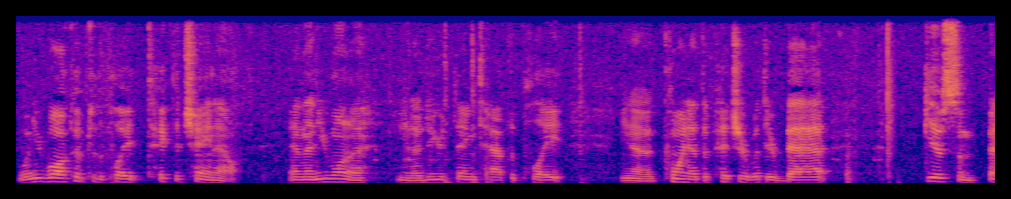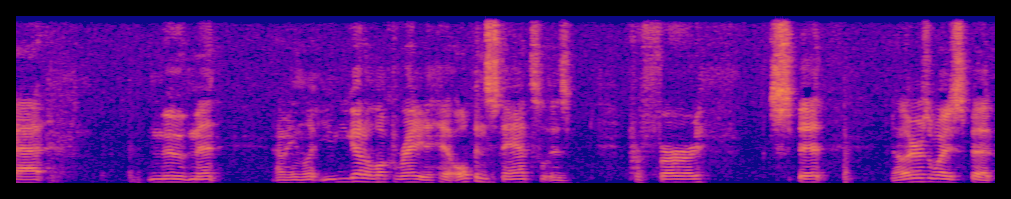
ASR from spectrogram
when you walk up to the plate, take the chain out. And then you want to, you know, do your thing, tap the plate, you know, point at the pitcher with your bat, give some bat movement. I mean, you, you got to look ready to hit. Open stance is preferred. Spit. Now, there's a way to spit.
